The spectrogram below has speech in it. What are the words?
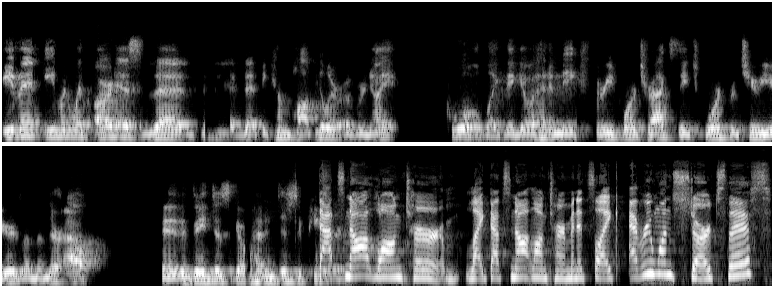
even even with artists that that become popular overnight cool. Like they go ahead and make three four tracks they tour for two years and then they're out. They just go ahead and disappear. That's not long term like that's not long term and it's like everyone starts this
